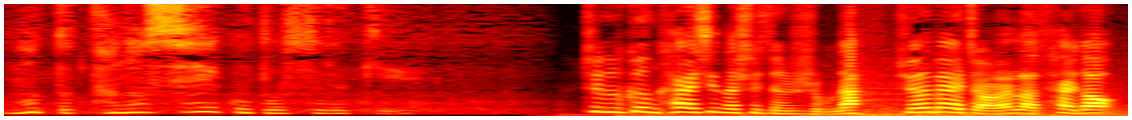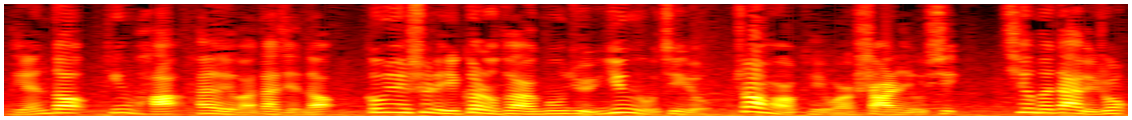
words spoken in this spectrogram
もっと楽しいことする気。这个更开心的事情是什么呢？学生妹找来了菜刀、镰刀、钉耙，还有一把大剪刀。工具室里各种作案工具应有尽有，正好可以玩杀人游戏。倾盆大雨中，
